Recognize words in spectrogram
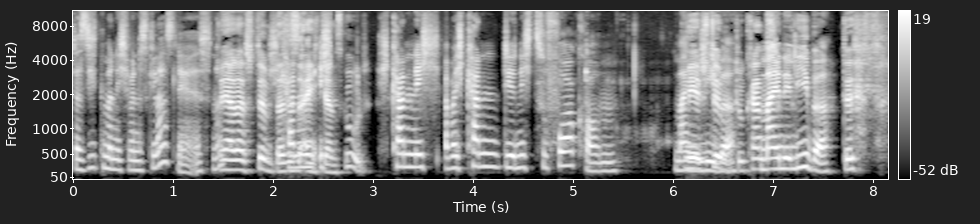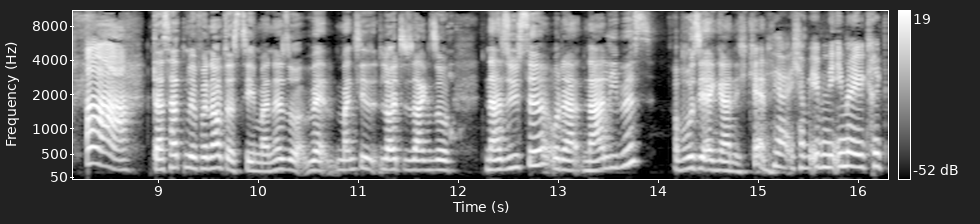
Da sieht man nicht, wenn das Glas leer ist. Ne? Ja, das stimmt. Das kann ist eigentlich nicht- ganz gut. Ich kann nicht, aber ich kann dir nicht zuvorkommen. Meine Nee, Liebe. stimmt, du kannst- Meine Liebe. Das, Ah, Das hatten wir vorhin auch das Thema, ne? So, manche Leute sagen so, na Süße oder na Liebes, obwohl sie einen gar nicht kennen. ja, ich habe eben eine E-Mail gekriegt.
